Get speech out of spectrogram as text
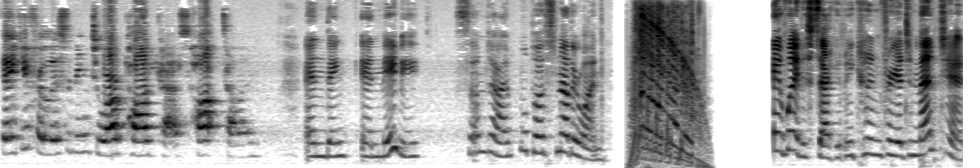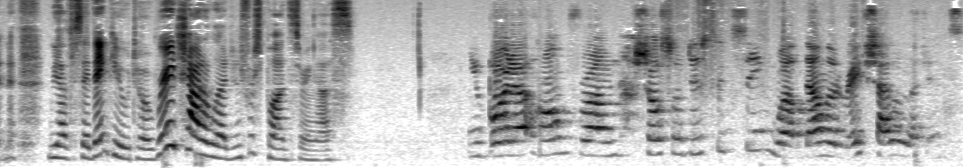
Thank you for listening to our podcast, Hot Time. And and maybe sometime we'll post another one. Hey, wait a second, we couldn't forget to mention. We have to say thank you to Raid Shadow Legends for sponsoring us. You bored at home from social distancing? Well, download Raid Shadow Legends.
